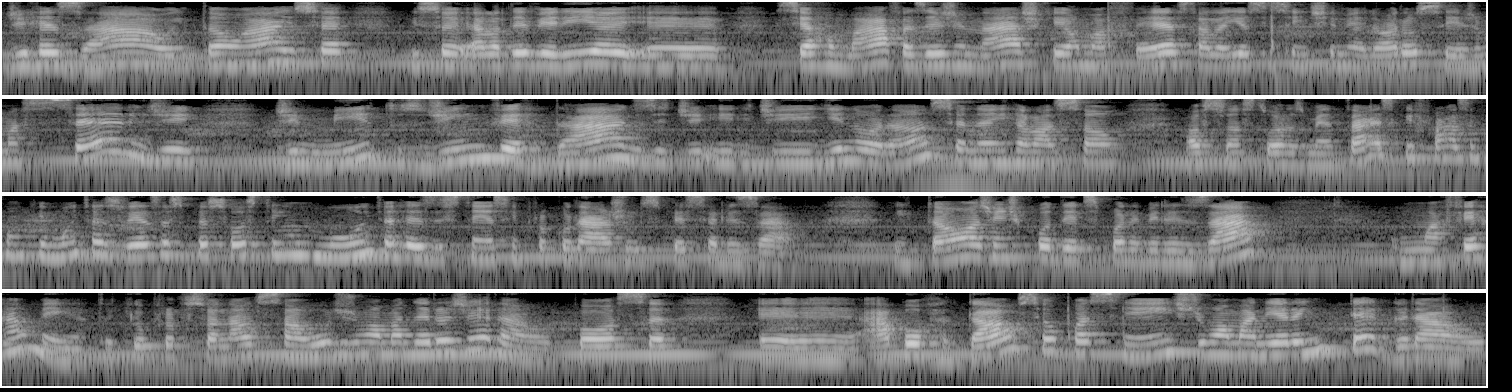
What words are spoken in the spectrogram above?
de rezar. Ou então, ah, isso é, isso é, ela deveria é, se arrumar, fazer ginástica, ir a uma festa, ela ia se sentir melhor. Ou seja, uma série de, de mitos, de inverdades e de, de ignorância né, em relação aos transtornos mentais que fazem com que muitas vezes as pessoas tenham muita resistência em procurar ajuda especializada. Então, a gente poder disponibilizar uma ferramenta que o profissional de saúde, de uma maneira geral, possa é, abordar o seu paciente de uma maneira integral,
